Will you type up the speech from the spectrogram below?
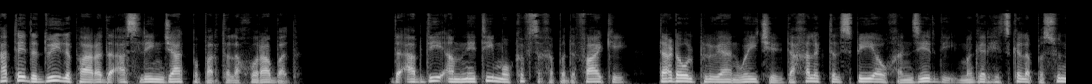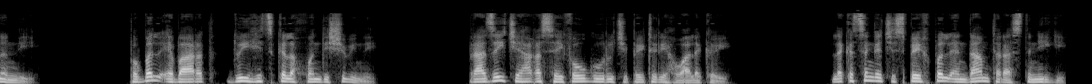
حتی د دوی لپاره د اصلي نجات په پرتله خورا بد. د ابدي امنیتي موقف څخه په دفاع کې، دا ډول پلویان وایي چې دا خلک تل سپي او خنځیر دي، مګر هیڅکله پسونه ندي. په بل عبارت دوی هیڅکله خوندي شوي نه راځي چې هغه صحیفه وګورو چې پیټر یې حواله کوي لکه څنګه چې سپی خپل اندام ته راستنیږي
